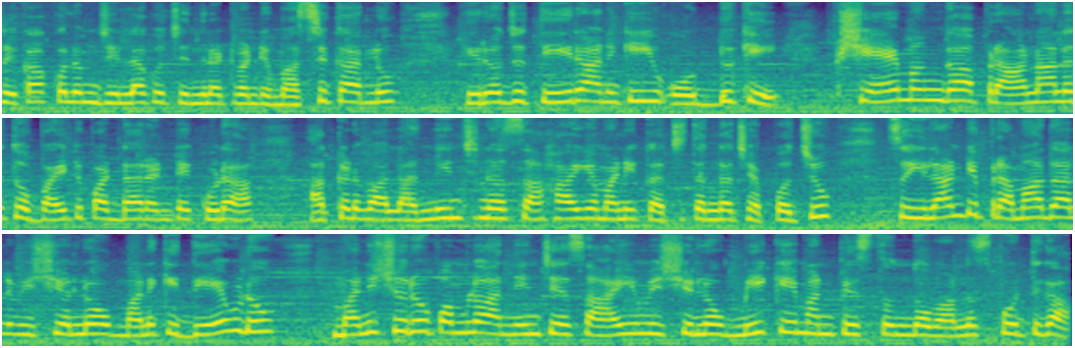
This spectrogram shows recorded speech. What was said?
శ్రీకాకుళం జిల్లాకు చెందినటువంటి మత్స్యకారులు ఈరోజు తీరానికి ఒడ్డుకి క్షేమంగా ప్రాణాలతో బయటపడ్డారంటే కూడా అక్కడ వాళ్ళు అందించిన సహాయం అని ఖచ్చితంగా చెప్పొచ్చు. సో ఇలాంటి ప్రమాదాల విషయంలో మనకి దేవుడు మనిషి రూపంలో అందించే సాయం విషయంలో మీకేమనిపిస్తుందో మనస్ఫూర్తిగా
